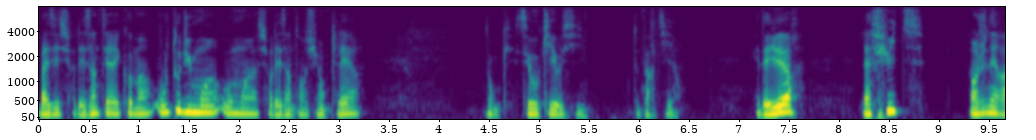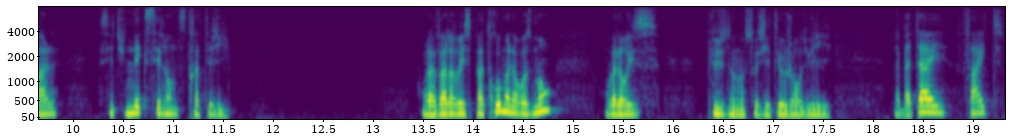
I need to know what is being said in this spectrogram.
basée sur des intérêts communs, ou tout du moins, au moins, sur des intentions claires. Donc c'est ok aussi de partir. Et d'ailleurs, la fuite, en général, c'est une excellente stratégie. On la valorise pas trop malheureusement, on valorise plus dans nos sociétés aujourd'hui la bataille, fight,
